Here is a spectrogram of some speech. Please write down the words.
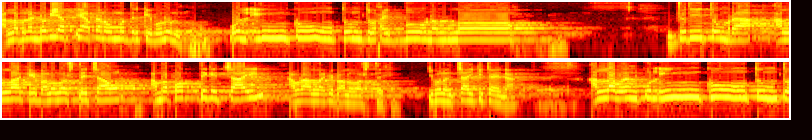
আল্লাহ বলেন, নবী, আপনি আপনার উম্মদেরকে বলুন, উল ইনকু তুম তো যদি তোমরা আল্লাহকে ভালোবাসতে চাও, আমরা প্রত্যেকে চাই আমরা আল্লাহকে ভালোবাসতে। কি বলেন, চাই কি চাই না? আল্লাহ বলেন, কুল ইনকু তুম তো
